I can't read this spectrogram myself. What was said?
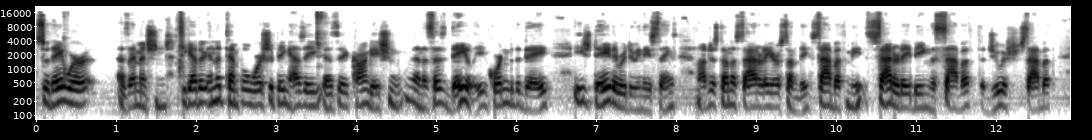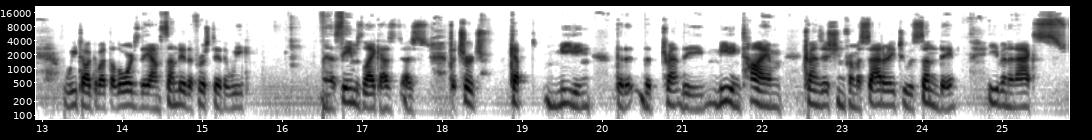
So they were, as I mentioned, together in the temple, worshiping as a, as a congregation, and it says daily, according to the day. Each day they were doing these things, not just on a Saturday or Sunday. Sabbath, Saturday being the Sabbath, the Jewish Sabbath. We talk about the Lord's Day on Sunday, the first day of the week. And it seems like as, as the church kept meeting, that it, the, tra- the meeting time transitioned from a Saturday to a Sunday. Even in Acts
